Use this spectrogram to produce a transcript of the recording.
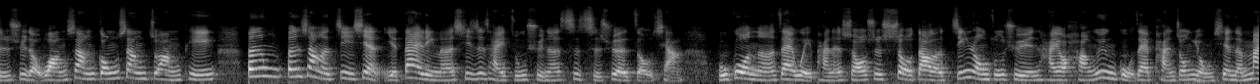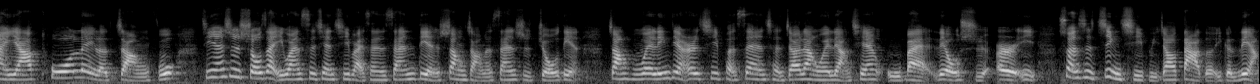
持续的往上攻上涨停，奔奔上了季线。也带领了细制材族群呢，是持续的走强。不过呢，在尾盘的时候是受到了金融族群还有航运股在盘中涌现的卖压拖累了涨幅。今天是收在一万四千七百三十三点，上涨了三十九点，涨幅为零点二七 percent，成交量为两千五百六十二亿，算是近期比较大的一个量。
